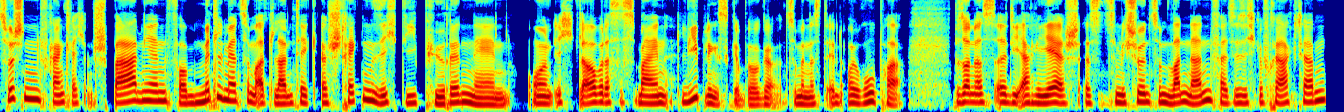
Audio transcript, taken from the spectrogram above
Zwischen Frankreich und Spanien, vom Mittelmeer zum Atlantik, erstrecken sich die Pyrenäen. Und ich glaube, das ist mein Lieblingsgebirge, zumindest in Europa. Besonders äh, die Ariège ist ziemlich schön zum Wandern, falls Sie sich gefragt haben.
